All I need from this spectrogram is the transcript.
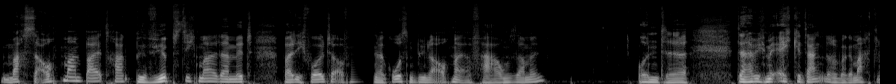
machst du auch mal einen Beitrag, bewirbst dich mal damit, weil ich wollte auf einer großen Bühne auch mal Erfahrung sammeln. Und äh, dann habe ich mir echt Gedanken darüber gemacht,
